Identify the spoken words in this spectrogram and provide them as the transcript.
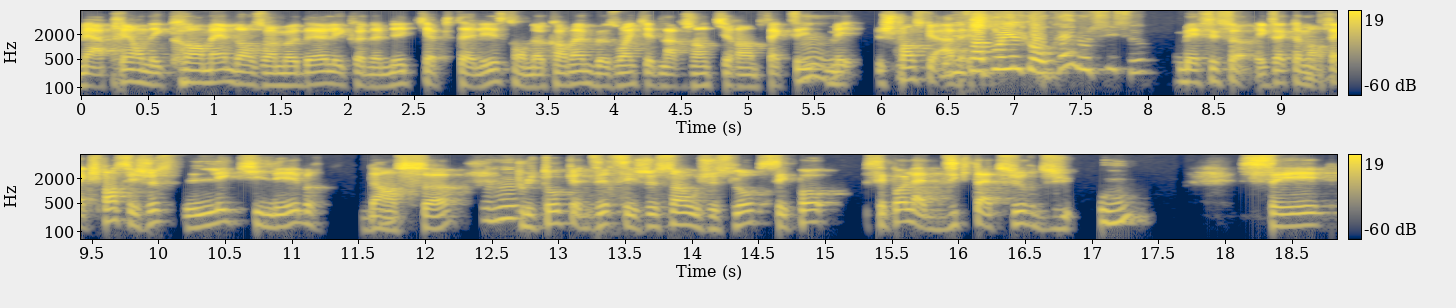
mais après, on est quand même dans un modèle économique capitaliste. On a quand même besoin qu'il y ait de l'argent qui rentre. Fait mmh. Mais je pense que. les employés le comprennent aussi, ça. Mais c'est ça, exactement. Mmh. Fait que je pense que c'est juste l'équilibre dans mmh. ça, plutôt que de dire c'est juste un ou juste l'autre. C'est pas, c'est pas la dictature du ou, c'est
